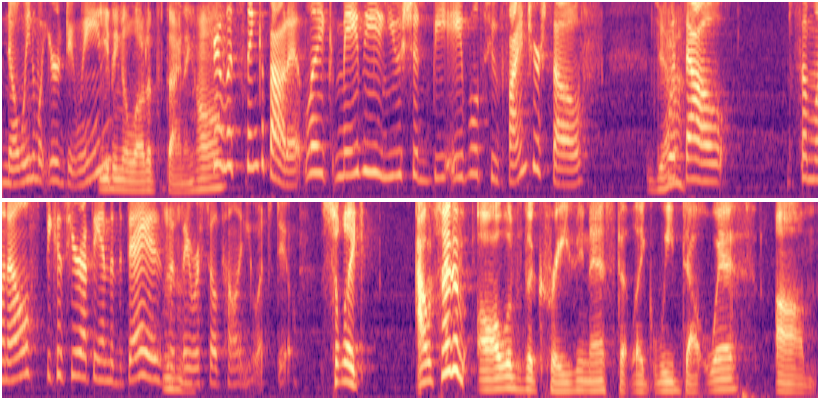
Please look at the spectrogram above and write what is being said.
knowing what you're doing Eating a lot at the dining hall. here let's think about it like maybe you should be able to find yourself yeah. without someone else because here at the end of the day is Mm-hmm. that they were still telling you what to do so like outside of all of the craziness that like we dealt with um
